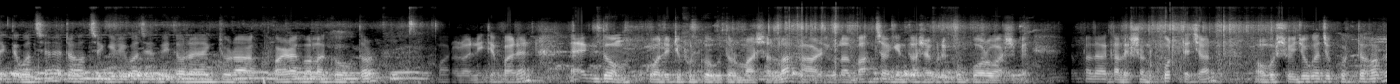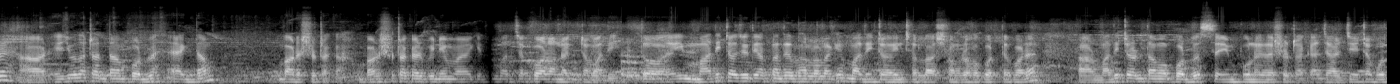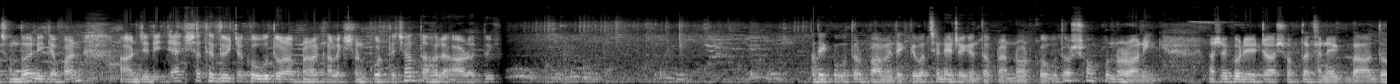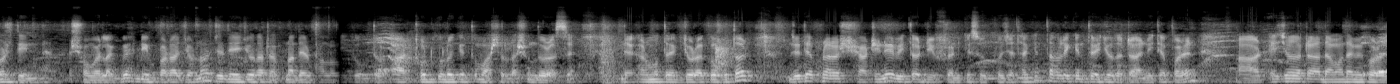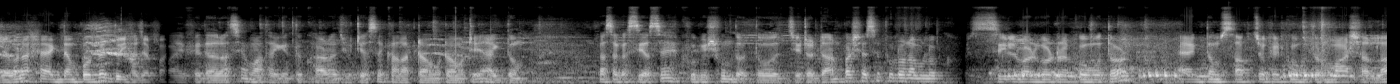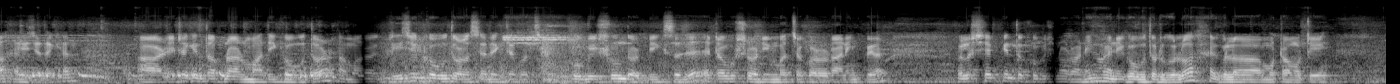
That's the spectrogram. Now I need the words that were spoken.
দেখতে পাচ্ছেন, এটা হচ্ছে গিরিবাজের ভিতরে এক জোড়া খয়রা গলা কবুতর। আপনারা নিতে পারেন, একদম কোয়ালিটি ফুল কবুতর মাসাল্লাহ আর এগুলা বাচ্চা কিন্তু আশা করি খুব বড় আসবে। আপনারা কালেকশন করতে চান, অবশ্যই যোগাযোগ করতে হবে। আর এই জোড়াটার দাম পড়বে একদম বারোশো টাকা। বারোশো টাকার বিনিময়ে কিন্তু বাচ্চা করানো একটা মাদি। তো এই মাদিটা যদি আপনাদের ভালো লাগে, মাদিটা ইনশাল্লাহ সংগ্রহ করতে পারেন। আর মাদিটার দামও পড়বে সেম পনেরোশো টাকা। যার যেটা পছন্দ নিতে পারেন। আর যদি একসাথে দুইটা কবুতর আপনারা কালেকশন করতে চান, তাহলে আরও দুই মাদি কবুতর, বামে দেখতে পাচ্ছেন, এটা কিন্তু আপনার নট কবুতর, সম্পূর্ণ রানিং আশা করি এটা সপ্তাহখানেক বা দশ দিন সময় লাগবে ডিম পাড়ার জন্য। যদি এই জোড়াটা আপনাদের ভালো কবুতর আর ঠোঁটগুলো কিন্তু মার্শাল্লাহ সুন্দর আছে। দেখার মতো এক জোড়া কবুতর। যদি আপনারা শার্টিনের ভিতর ডিফারেন্ট কিছু খুঁজে থাকেন, তাহলে কিন্তু এই জোড়াটা নিতে পারেন। আর এই জোড়াটা দামাদামি করা যাবে না, একদম পড়বে দুই হাজার পায়ে ফেদার আছে, মাথায় কিন্তু খাড়া ঝুটি আছে কালারটা মোটামুটি একদম কাছাকাছি আছে, খুবই সুন্দর। তো যেটা ডান পাশে আছে তুলনামূলক সিলভার গডরা কবুতর, একদম সাফ চোখের কবুতর মাশাল্লাহ এই যে দেখেন। আর এটা কিন্তু আপনার মাদি কবুতর, আমার গ্রিজেল কবুতর আছে, দেখতে পাচ্ছেন, খুবই সুন্দর, বিগ সাজে এটা অবশ্য ডিম বাচ্চা করো রানিং পেয়ার এগুলো শেপ কিন্তু খুবই সুন্দর রানিং হয়নি কবুতরগুলো, এগুলো মোটামুটি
